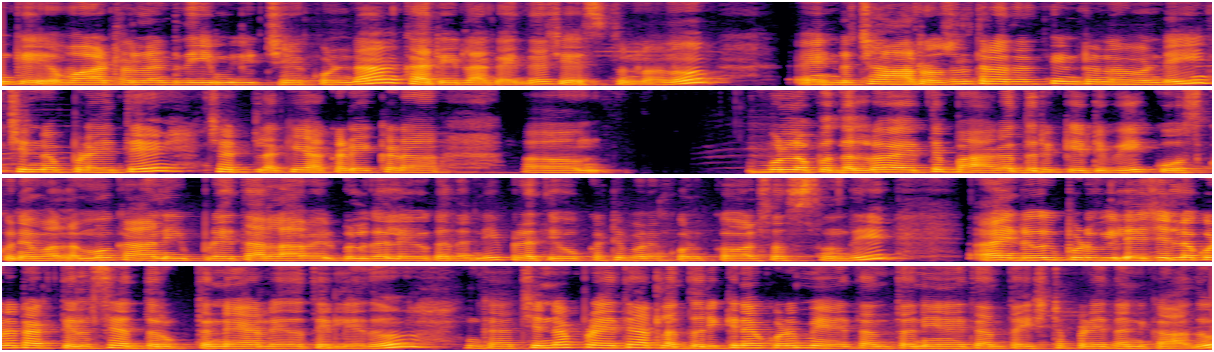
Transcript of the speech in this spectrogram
ఇంకా వాటర్ లాంటిది ఏమి యూజ్ చేయకుండా కర్రీ లాగా అయితే చేస్తున్నాను. అండ్ చాలా రోజుల తర్వాత అయితే తింటున్నామండి. చిన్నప్పుడైతే చెట్లకి అక్కడ ఇక్కడ ముళ్ళ పొదల్లో అయితే బాగా దొరికేటివి కోసుకునే వాళ్ళము. కానీ ఇప్పుడైతే అలా అవైలబుల్గా లేవు కదండి. ప్రతి ఒక్కటి మనం కొనుక్కోవాల్సి వస్తుంది. అండ్ ఇప్పుడు విలేజ్లో కూడా నాకు తెలిసి అది దొరుకుతున్నాయో లేదో తెలియదు. ఇంకా చిన్నప్పుడు అయితే అట్లా దొరికినా కూడా మేమైతే అంత నేనైతే అంత ఇష్టపడేదాన్ని కాదు.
